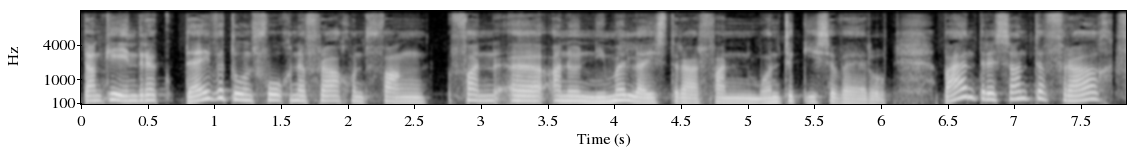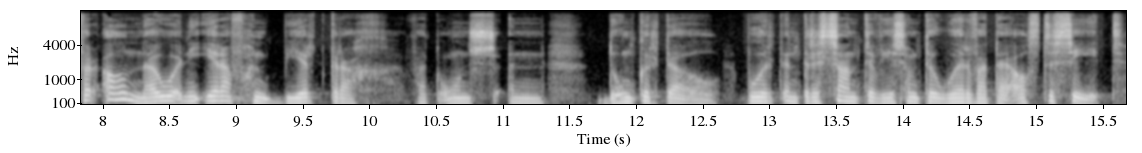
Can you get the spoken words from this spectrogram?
Dankie Hendrik. David ons volgende vraag ontvang van 'n uh, anonieme luisteraar van Montetjie se wêreld. Baie interessante vraag veral nou in die era van beerdkrag wat ons in donkerte hul. Behoort interessant te wees om te hoor wat hy als te sê het.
